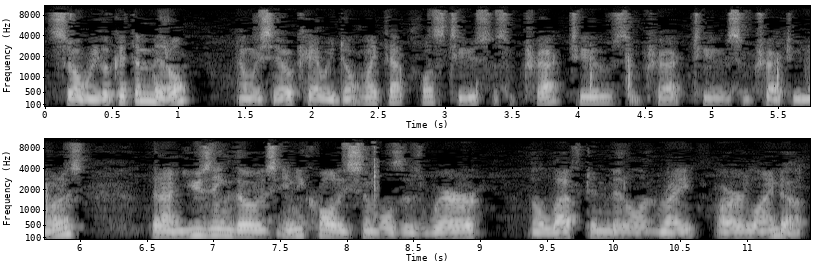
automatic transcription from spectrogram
So we look at the middle, and we say, okay, we don't like that plus 2, so subtract 2, subtract 2, subtract 2. Notice that I'm using those inequality symbols as where the left and middle and right are lined up.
